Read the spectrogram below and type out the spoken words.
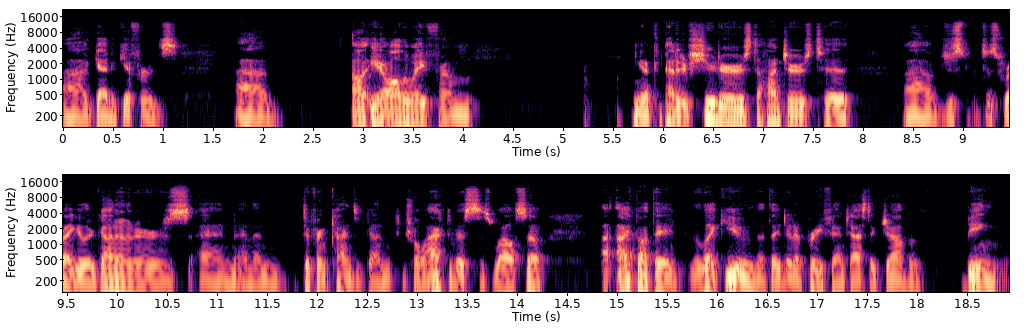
uh, Gabby Giffords, uh, all, you know, all the way from you know competitive shooters to hunters to uh, just just regular gun owners and and then different kinds of gun control activists as well. So I, I thought they like you that they did a pretty fantastic job of being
